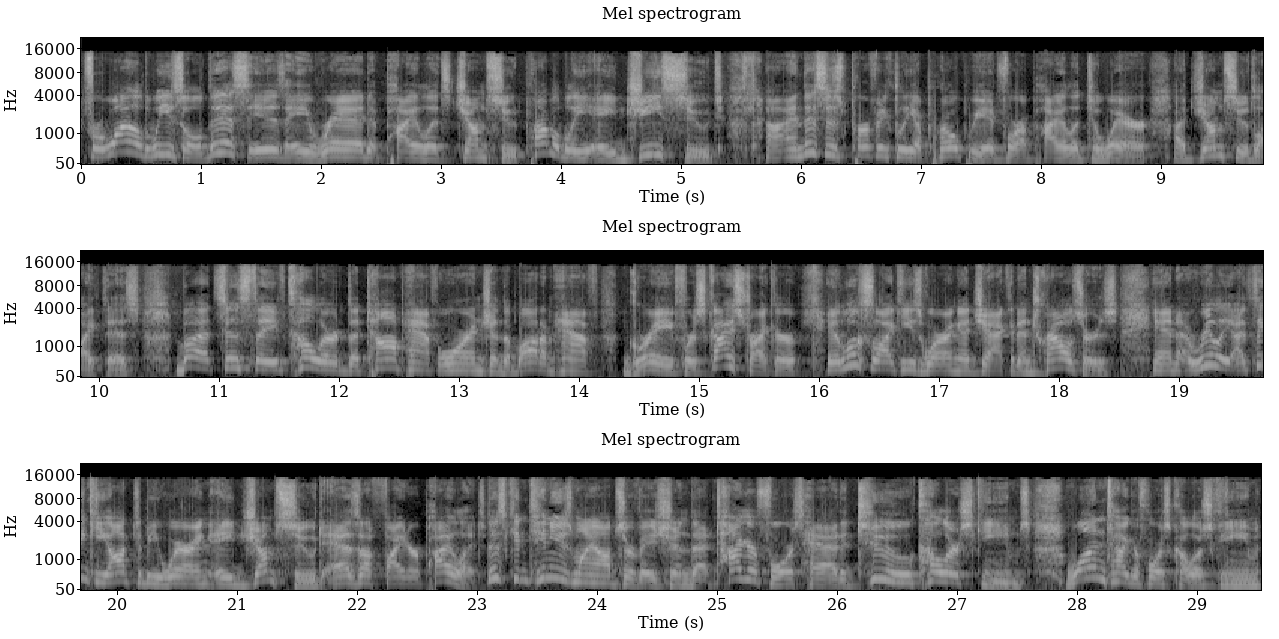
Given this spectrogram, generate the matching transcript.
For Wild Weasel this is is a red pilot's jumpsuit, probably a G suit, uh, and this is perfectly appropriate for a pilot to wear, a jumpsuit like this. But since they've colored the top half orange and the bottom half gray for Sky Striker, it looks like he's wearing a jacket and trousers. And really, I think he ought to be wearing a jumpsuit as a fighter pilot. This continues my observation that Tiger Force had two color schemes. One Tiger Force color scheme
